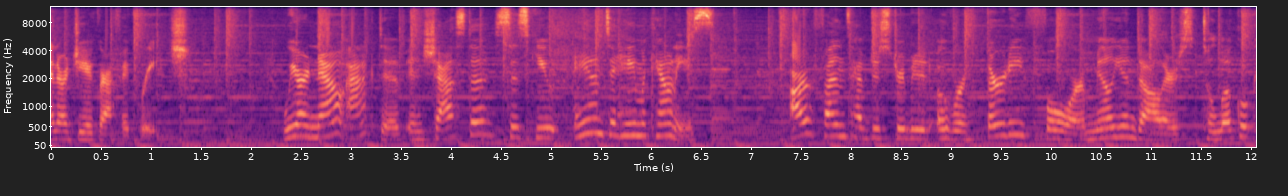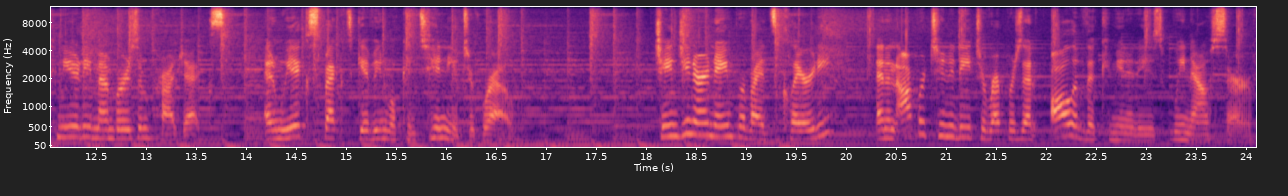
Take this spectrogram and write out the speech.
and our geographic reach. We are now active in Shasta, Siskiyou, and Tehama counties. Our funds have distributed over $34 million to local community members and projects, and we expect giving will continue to grow. Changing our name provides clarity and an opportunity to represent all of the communities we now serve.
